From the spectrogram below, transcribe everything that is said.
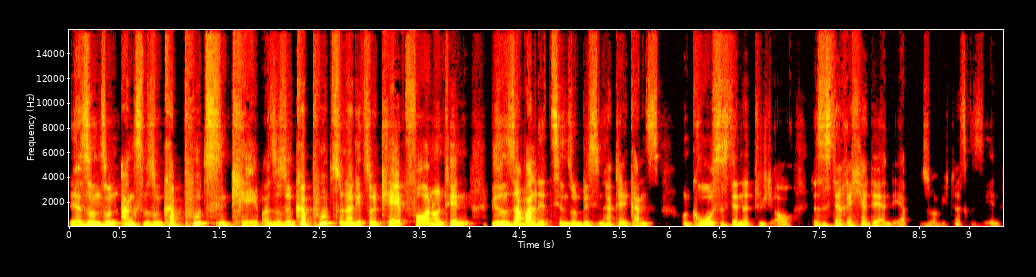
ja, so, so ein Angst, so ein Kapuzen-Cape. Also so ein Kapuze und dann geht so ein Cape vorne und hin, wie so ein Sabberlätzchen, so ein bisschen hat der ganz. Und groß ist der natürlich auch. Das ist der Rächer der Enterbten, so habe ich das gesehen.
